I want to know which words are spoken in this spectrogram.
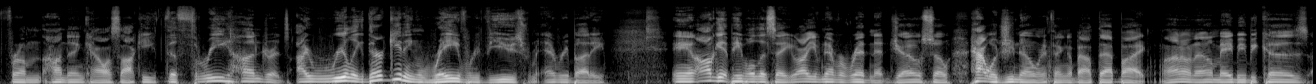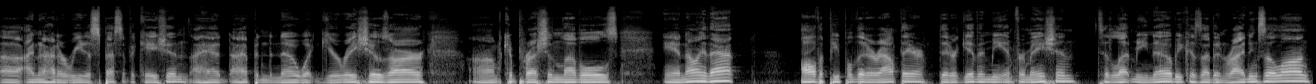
from Honda and Kawasaki, the 300s. I really, they're getting rave reviews from everybody. And I'll get people that say, well, you've never ridden it, Joe. So how would you know anything about that bike? I don't know. Maybe because uh, I know how to read a specification. I had, I happen to know what gear ratios are, um, compression levels. And not only that, all the people that are out there that are giving me information to let me know because I've been riding so long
